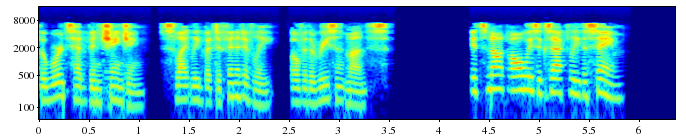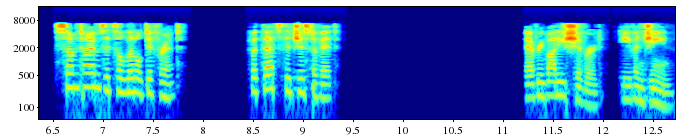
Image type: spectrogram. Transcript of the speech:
The words had been changing, slightly but definitively, over the recent months. It's not always exactly the same. Sometimes it's a little different. But that's the gist of it. Everybody shivered, even Jean.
